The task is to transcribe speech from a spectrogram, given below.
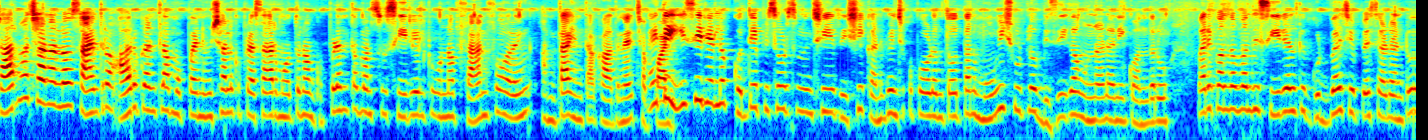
స్టార్ మా ఛానల్లో సాయంత్రం ఆరు గంటల ముప్పై నిమిషాలకు ప్రసారమవుతున్న గుప్పెడంత మనసు సీరియల్కి ఉన్న ఫ్యాన్ ఫాలోయింగ్ అంతా ఇంత కాదనే చెప్పాలి. అయితే ఈ సీరియల్లో కొద్ది ఎపిసోడ్స్ నుంచి రిషి కనిపించకపోవడంతో తను మూవీ షూట్లో బిజీగా ఉన్నాడని కొందరు మరి కొంతమంది సీరియల్కి గుడ్ బై చెప్పేశాడంటూ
